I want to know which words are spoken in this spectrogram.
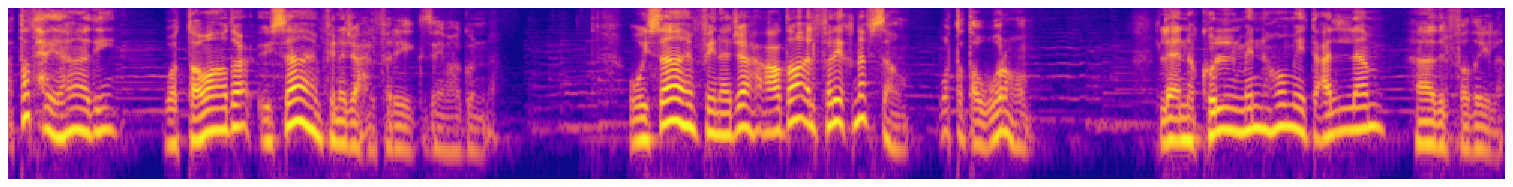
التضحية هذه والتواضع يساهم في نجاح الفريق زي ما قلنا ويساهم في نجاح أعضاء الفريق نفسهم وتطورهم لأن كل منهم يتعلم هذه الفضيلة.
